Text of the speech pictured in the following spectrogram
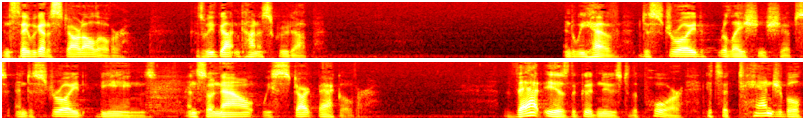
and say, we've got to start all over because we've gotten kind of screwed up and we have destroyed relationships and destroyed beings. And so now we start back over. That is the good news to the poor. It's a tangible,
